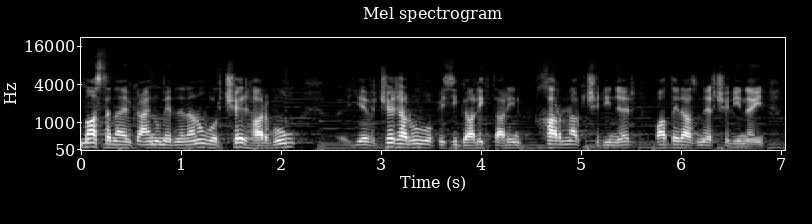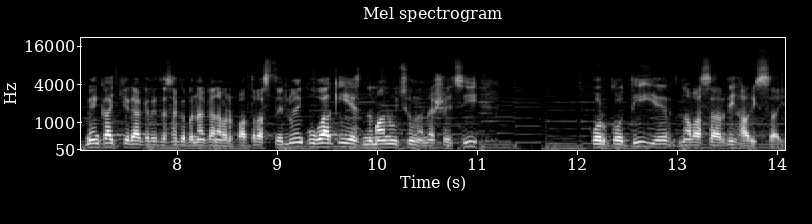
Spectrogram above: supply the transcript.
իմաստը նաեւ կայանում էր նրանում որ չեր հարվում եւ չէր հարվում որպեսի գալիք տարին խառնակ չլիներ, պատերազմներ չլինեին։ Մենք այդ կերակրետեսակը բնականաբար պատրաստելու ենք, ուղղակի ես նմանությունը նշեցի կորկոտի եւ նավասարդի հարիսայի։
